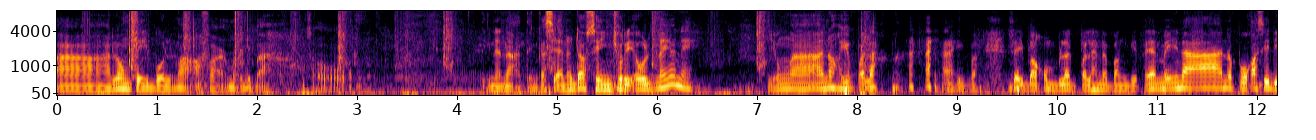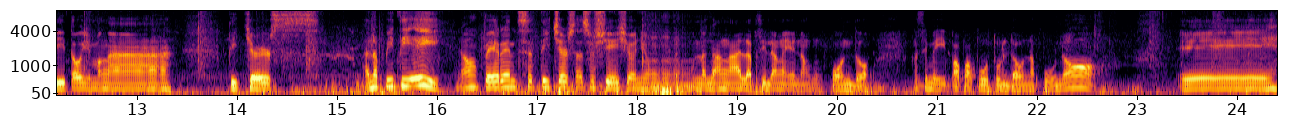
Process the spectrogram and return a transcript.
ah, long table mga farmer, di ba? So tingnan natin kasi ano daw century old na yun eh. Yung ah, ano, yung pala. iba, sa iba kong vlog pala nabanggit. Ayan, may inaano po kasi dito yung mga teachers ano PTA, no? Parents Teachers Association yung nangangalap sila ngayon ng pondo kasi may ipapaputol daw na puno. Eh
